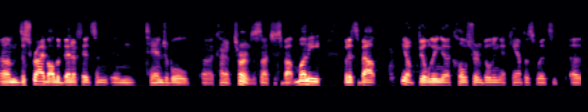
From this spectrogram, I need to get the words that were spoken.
um, describe all the benefits in, in tangible uh, kind of terms. It's not just about money, but it's about you know building a culture and building a campus with a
